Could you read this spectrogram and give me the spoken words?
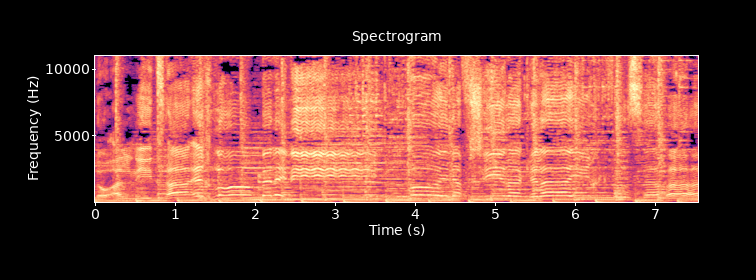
לא על ניצה אחלום בלילי. אוי נפשי רק אלייך כפר סבא,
